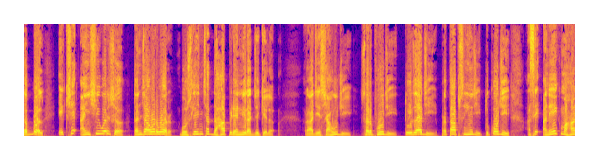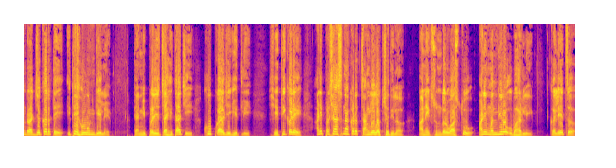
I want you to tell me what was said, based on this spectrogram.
तब्बल एकशे ऐंशी वर्ष तंजावरवर भोसलेंच्या दहा पिढ्यांनी राज्य केलं. राजे शाहूजी सरफोजी तुळजाजी प्रतापसिंहजी तुकोजी असे अनेक महान राज्यकर्ते इथे होऊन गेले. त्यांनी प्रजेच्या हिताची खूप काळजी घेतली. शेतीकडे आणि प्रशासनाकडे चांगलं लक्ष दिलं. अनेक सुंदर वास्तू आणि मंदिरं उभारली. कलेचं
